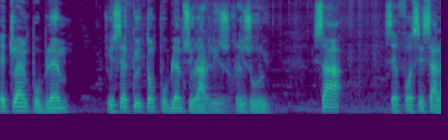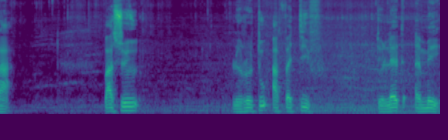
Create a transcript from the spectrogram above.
et tu as un problème, je sais que ton problème sera résolu. Ça, c'est forcé ça là. Parce que le retour affectif de l'être aimé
